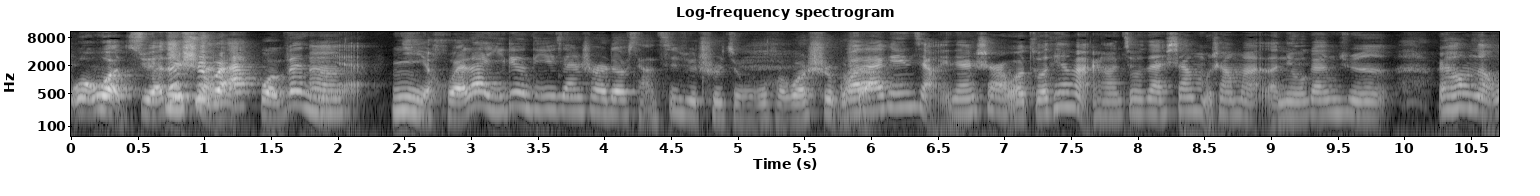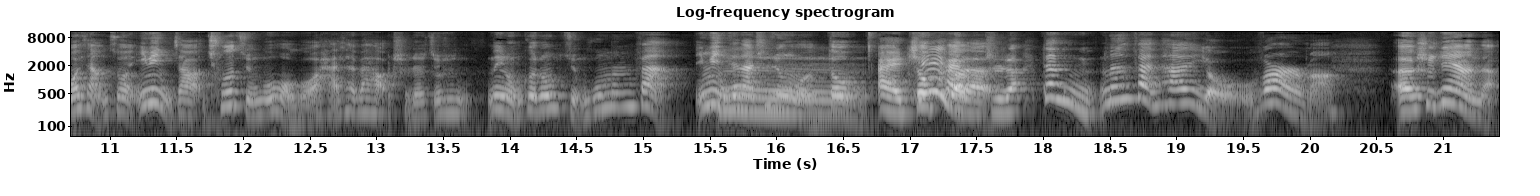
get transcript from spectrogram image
我我觉得你是不是？哎，我问你。你回来一定第一件事就想继续吃菌菇火锅，是不是？我来给你讲一件事儿，我昨天晚上就在山姆上买了牛肝菌，然后呢，我想做，因为你知道，除了菌菇火锅，还特别好吃的就是那种各种菌菇焖饭，因为你在那吃菌菇都哎，这个值得。但焖饭它有味儿吗？呃，是这样的，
